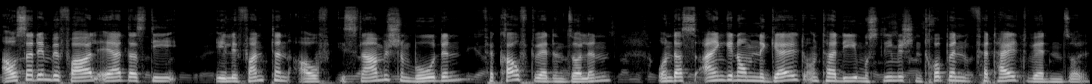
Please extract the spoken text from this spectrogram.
Außerdem befahl er, dass die Elefanten auf islamischem Boden verkauft werden sollen und das eingenommene Geld unter die muslimischen Truppen verteilt werden soll.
